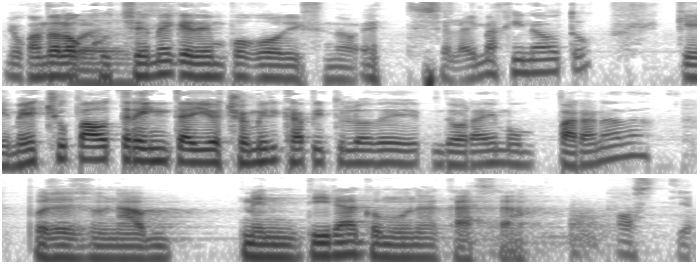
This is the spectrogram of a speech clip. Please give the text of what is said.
Yo cuando lo Pues- escuché me quedé un poco diciendo, ¿este ¿se la ha imaginado todo? ¿Que me he chupado 38.000 capítulos de Doraemon para nada? Pues es una mentira como una casa. Hostia.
